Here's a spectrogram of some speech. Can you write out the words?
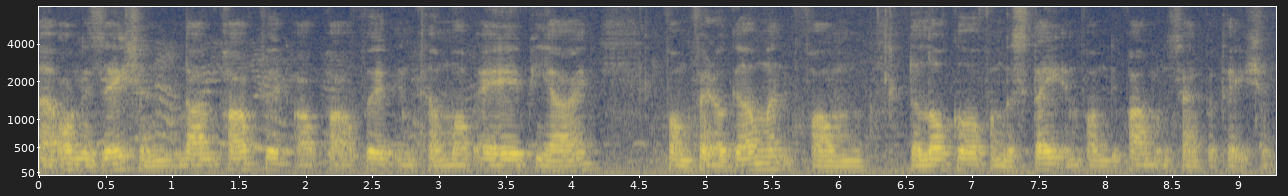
uh, organization, non-profit or profit in terms of AAPI from federal government, from the local, from the state, and from Department of Transportation.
